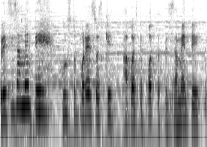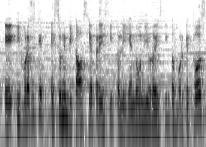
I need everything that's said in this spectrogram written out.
Precisamente, justo por eso es que hago este podcast, precisamente, eh, y por eso es que es un invitado siempre distinto, leyendo un libro distinto, porque todos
